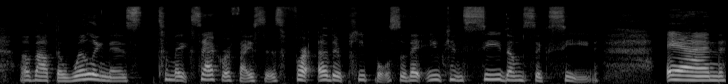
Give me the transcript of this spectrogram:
about the willingness to make sacrifices for other people so that you can see them succeed. And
